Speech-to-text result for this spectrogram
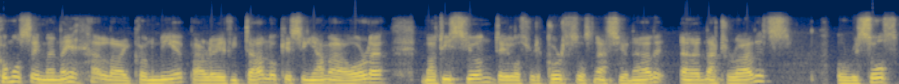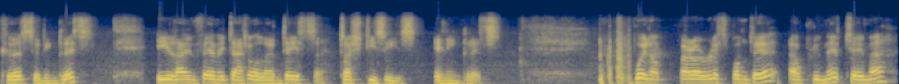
cómo se maneja la economía para evitar lo que se llama ahora maldición de los recursos uh, naturales, o resource curse en inglés, y la enfermedad holandesa, Tush disease en inglés. Bueno, para responder al primer tema,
